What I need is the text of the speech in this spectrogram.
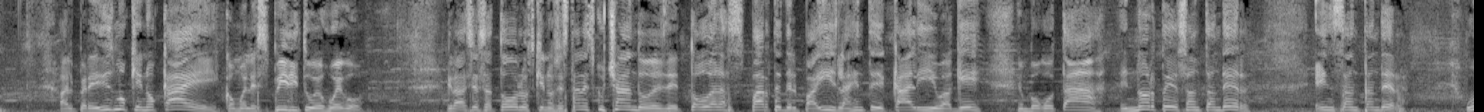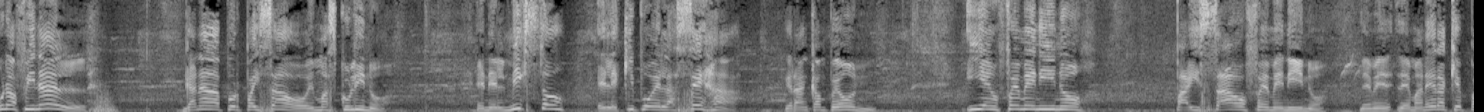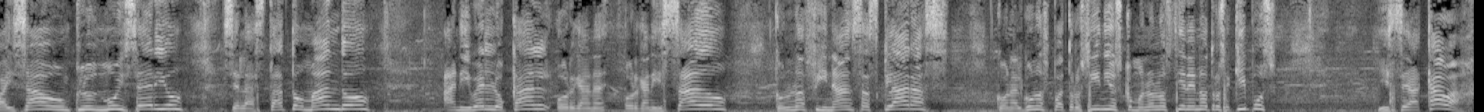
al periodismo que no cae como el espíritu de juego. Gracias a todos los que nos están escuchando desde todas las partes del país, la gente de Cali, Ibagué, en Bogotá, en norte de Santander, en Santander. Una final ganada por Paisao en masculino. En el mixto, el equipo de La Ceja, gran campeón. Y en femenino, Paisao femenino. De, de manera que Paisao, un club muy serio, se la está tomando a nivel local, organizado, con unas finanzas claras, con algunos patrocinios como no los tienen otros equipos. Y se acaba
